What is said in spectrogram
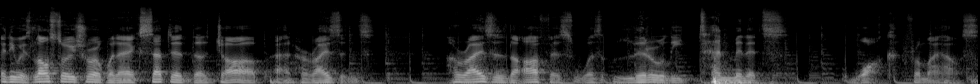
anyways, long story short, when I accepted the job at Horizons, Horizons the office was literally ten minutes walk from my house.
